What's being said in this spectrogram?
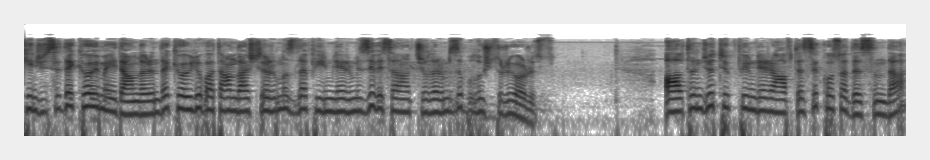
İkincisi de köy meydanlarında köylü vatandaşlarımızla filmlerimizi ve sanatçılarımızı buluşturuyoruz. 6. Türk Filmleri Haftası Kos Adası'nda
